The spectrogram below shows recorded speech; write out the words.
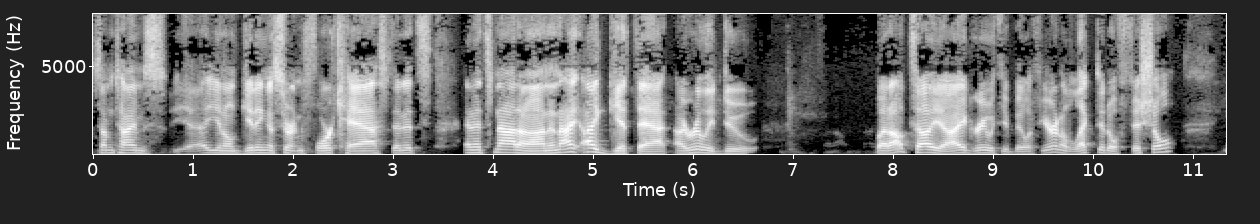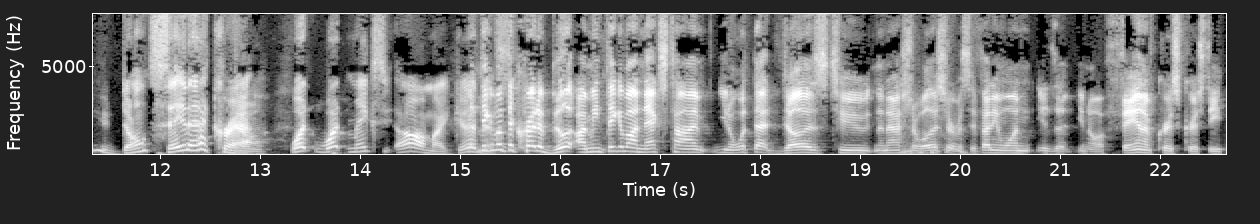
Sometimes, you know, getting a certain forecast and it's and it's not on. And I, I get that. I really do. But I'll tell you, I agree with you, Bill. If you're an elected official, you don't say that crap. No. What what makes you? Oh my goodness! Think about the credibility. I mean, think about next time. You know what that does to the National Weather Service. If anyone is a you know a fan of Chris Christie,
